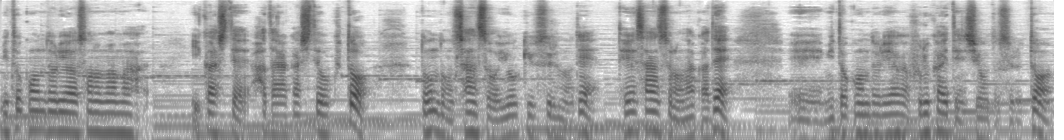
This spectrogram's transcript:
ミトコンドリアをそのまま生かして働かしておくとどんどん酸素を要求するので低酸素の中で、えーミトコンドリアがフル回転しようとすると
